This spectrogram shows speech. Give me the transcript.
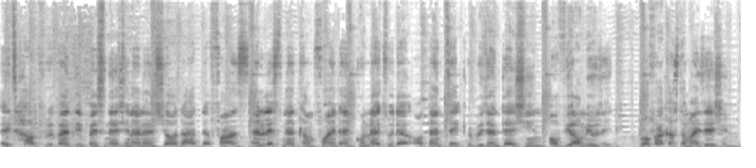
It helps prevent impersonation and ensure that the fans and listeners can find and connect with the authentic representation of your music. Profile customization.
